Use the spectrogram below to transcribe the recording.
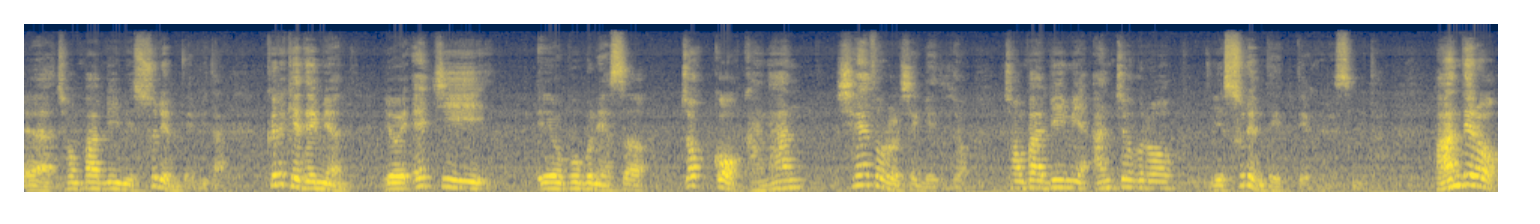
어, 초음파 빔이 수렴됩니다. 그렇게 되면 이 엣지 이 부분에서 좁고 강한 섀도를 생기죠. 초음파 빔이 안쪽으로 이 수렴되기 때문에 그렇습니다. 반대로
